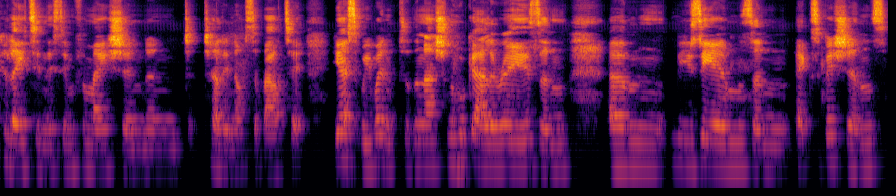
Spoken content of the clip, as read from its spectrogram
collating this information and telling us about it. Yes, we went to the national galleries and um, museums and exhibitions,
